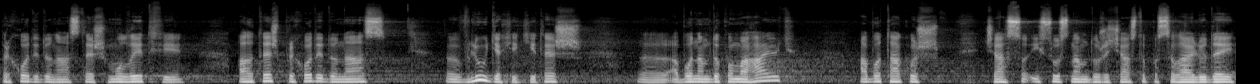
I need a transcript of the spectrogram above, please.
приходить до нас теж в молитві, але теж приходить до нас е, в людях, які теж е, або нам допомагають, або також часу Ісус нам дуже часто посилає людей,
